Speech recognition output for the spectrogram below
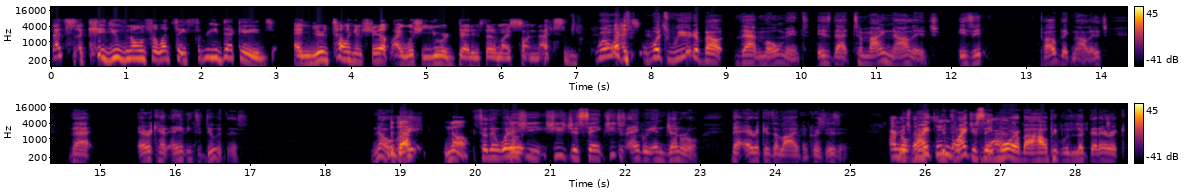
That's a kid you've known for let's say three decades, and you're telling him straight up, "I wish you were dead instead of my son." That's well. What's what's weird about that moment is that, to my knowledge, is it public knowledge that Eric had anything to do with this? No, the right? death. No. So then, what is she? She's just saying she's just angry in general that Eric is alive and Chris isn't. And which the, might which that, might just say yeah. more about how people looked at Eric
